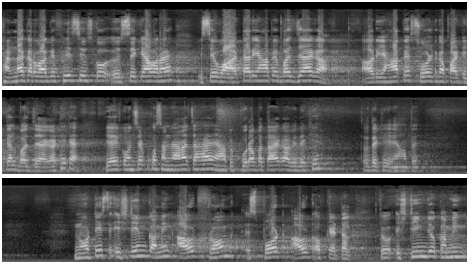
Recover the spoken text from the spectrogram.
ठंडा करवा के फिर से उसको, इससे क्या हो रहा है? इससे वाटर यहाँ पे बच जाएगा और यहाँ पे सोल्ट का पार्टिकल बच जाएगा। ठीक है? यही कॉन्सेप्ट को समझाना चाहा यहाँ पे पूरा बताएगा। अभी देखिए तो देखिए यहाँ पे। Notice steam coming out from spout out of kettle तो स्टीम जो कमिंग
